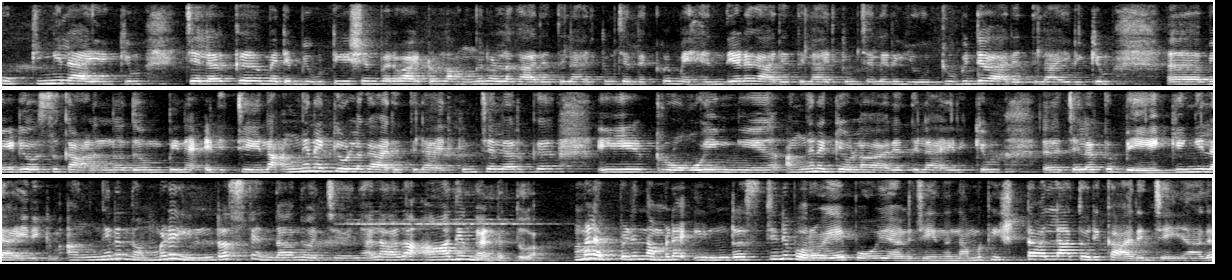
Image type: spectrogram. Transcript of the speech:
കുക്കിങ്ങിലായിരിക്കും ചിലർക്ക് മറ്റേ ബ്യൂട്ടീഷ്യൻ പരമായിട്ടുള്ള അങ്ങനെയുള്ള കാര്യത്തിലായിരിക്കും ചിലർക്ക് മെഹന്തിയുടെ കാര്യത്തിലായിരിക്കും ചിലർ യൂട്യൂബിന്റെ കാര്യത്തിലായിരിക്കും വീഡിയോസ് കാണുന്നതും പിന്നെ എഡിറ്റ് ചെയ്യുന്ന അങ്ങനെയൊക്കെയുള്ള കാര്യത്തിലായിരിക്കും. ചിലർക്ക് ഈ ഡ്രോയിങ് അങ്ങനെയൊക്കെയുള്ള കാര്യത്തിലായിരിക്കും ചിലർക്ക് ബേക്കിങ്ങിലായിരിക്കും ആയിരിക്കും. അങ്ങനെ നമ്മുടെ ഇൻട്രസ്റ്റ് എന്താണെന്ന് വെച്ച് കഴിഞ്ഞാൽ അത് ആദ്യം കണ്ടെത്തുക. നമ്മളെപ്പോഴും നമ്മുടെ ഇൻട്രസ്റ്റിന് പുറകെ പോവുകയാണ് ചെയ്യുന്നത്. നമുക്ക് ഇഷ്ടമല്ലാത്തൊരു കാര്യം ചെയ്യാതെ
